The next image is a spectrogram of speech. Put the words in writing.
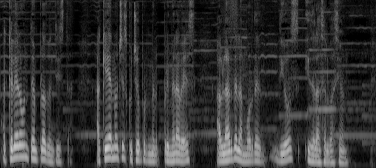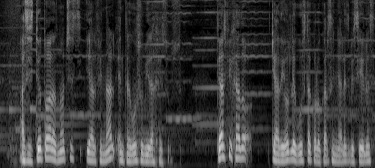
Aquel era un templo adventista. Aquella noche escuchó por primera vez hablar del amor de Dios y de la salvación. Asistió todas las noches y al final entregó su vida a Jesús. ¿Te has fijado que a Dios le gusta colocar señales visibles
